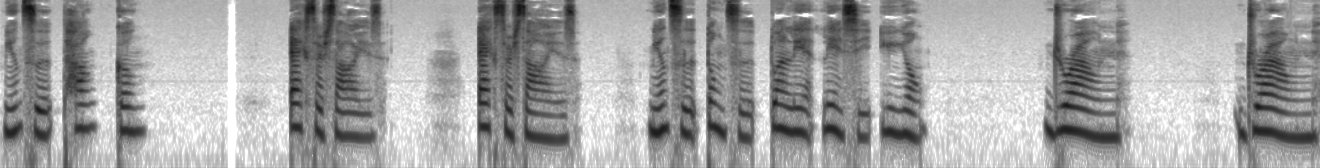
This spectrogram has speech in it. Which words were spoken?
名词，汤羹。exercise，exercise，名词、动词，锻炼、练习、运用。drown，drown，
